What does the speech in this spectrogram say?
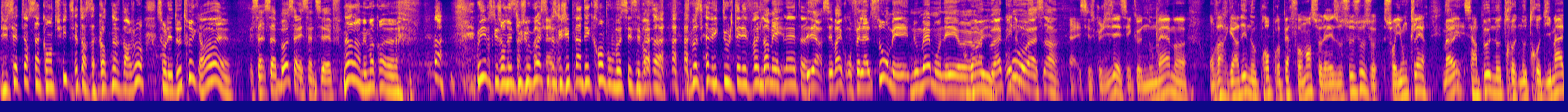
du 7h58, 7h59 par jour sur les deux trucs. Ah ouais, ouais. Et ça, ça bosse à la SNCF. Non, non, mais moi quand. euh, oui, parce que j'emmène Ça toujours moi, c'est parce que j'ai plein d'écrans pour bosser, c'est pour ça. Je bosse avec tout le téléphone, Non, la mais c'est vrai qu'on fait la leçon, mais nous-mêmes, on est euh, Ah bah oui. un peu accro Oui, non, à ça. C'est ce que je disais, c'est que nous-mêmes, euh, on va regarder nos propres performances sur les réseaux sociaux. so- Soyons clairs. Bah C'est- oui. un peu notre notre audimat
